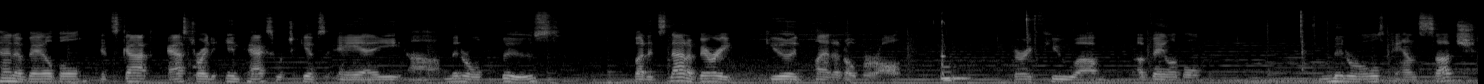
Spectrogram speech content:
10 available. It's got asteroid impacts, which gives a, uh, mineral boost, but it's not a very good planet overall. Very few um, available minerals and such.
